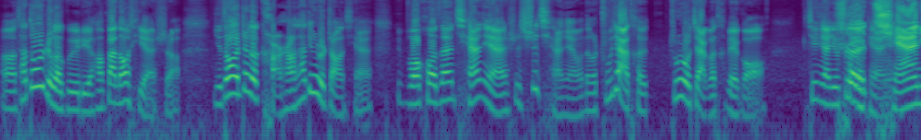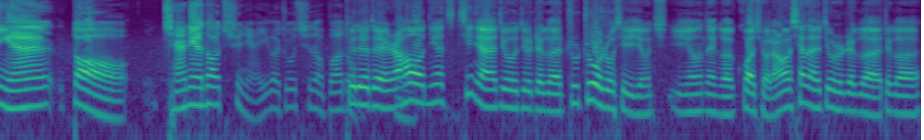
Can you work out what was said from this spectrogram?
啊，它都是这个规律。哈，半导体也是，你到这个坎儿上，它就是涨钱。就包括咱前年是是前年，那个猪价特猪肉价格特别高。今年就是前年到前年到去年一个周期的波动。对对对，然后你看今年就就这个猪猪肉周期已经已经那个过去了，然后现在就是这个这个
